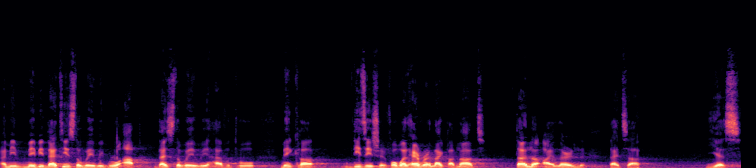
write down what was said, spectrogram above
I mean, maybe that is the way we grow up. That's the way we have to make a decision for whatever, like or not. Then I learned that uh, yes,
